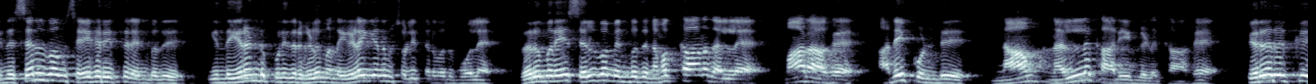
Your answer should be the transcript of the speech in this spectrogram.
இந்த செல்வம் சேகரித்தல் என்பது இந்த இரண்டு புனிதர்களும் அந்த இளைஞனும் சொல்லித் தருவது போல வெறுமனே செல்வம் என்பது நமக்கானது அல்ல மாறாக அதை கொண்டு நாம் நல்ல காரியங்களுக்காக பிறருக்கு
